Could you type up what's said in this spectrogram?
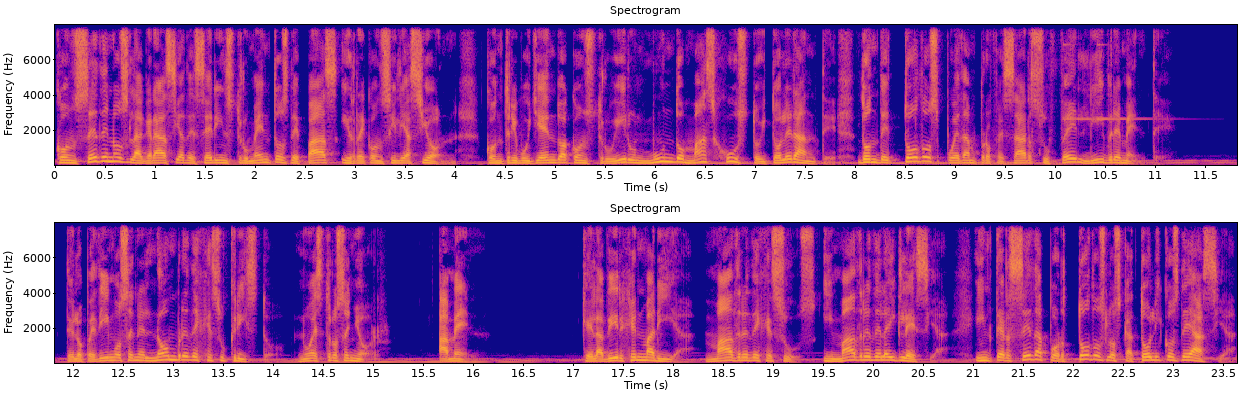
Concédenos la gracia de ser instrumentos de paz y reconciliación, contribuyendo a construir un mundo más justo y tolerante, donde todos puedan profesar su fe libremente. Te lo pedimos en el nombre de Jesucristo, nuestro Señor. Amén. Que la Virgen María, Madre de Jesús y Madre de la Iglesia, interceda por todos los católicos de Asia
